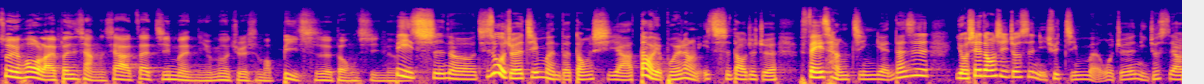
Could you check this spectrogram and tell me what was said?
最后来分享一下，在金门你有没有觉得什么必吃的东西呢？必吃呢？其实我觉得金门的东西啊，倒也不会让你一吃到就觉得非常惊艳。但是有些东西就是你去金门，我觉得你就是要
